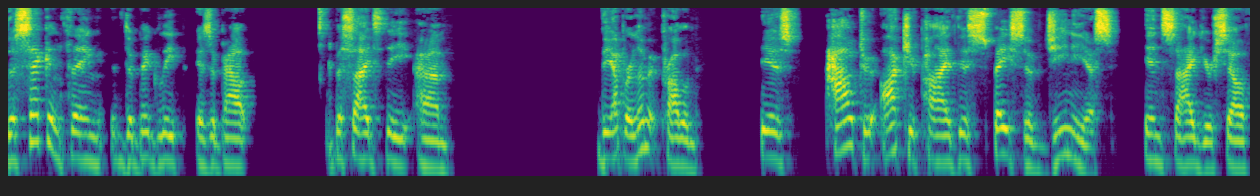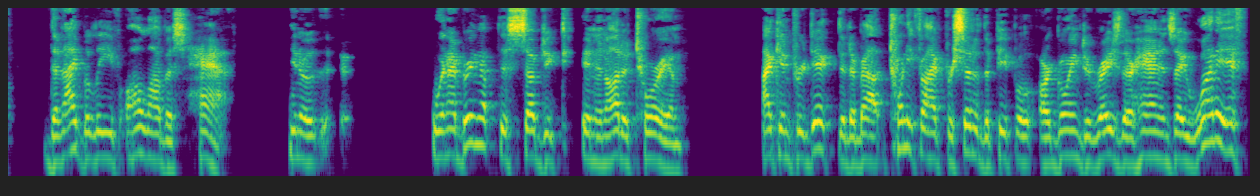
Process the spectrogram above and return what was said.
The second thing the big leap is about, besides the um, the upper limit problem, is how to occupy this space of genius inside yourself that I believe all of us have. You know, when I bring up this subject in an auditorium, I can predict that about 25% of the people are going to raise their hand and say, What if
